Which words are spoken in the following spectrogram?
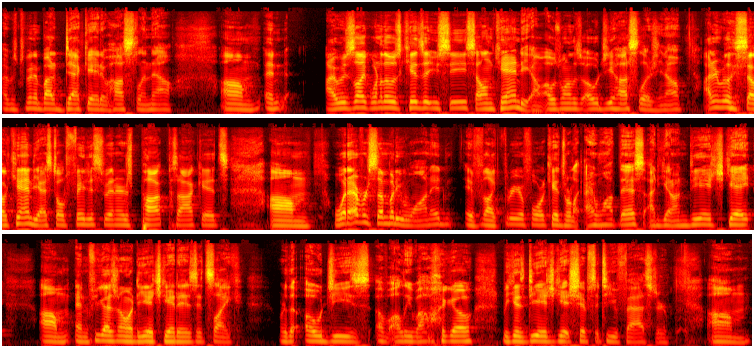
it's been about a decade of hustling now. Um, and I was like one of those kids that you see selling candy. I was one of those OG hustlers, you know. I didn't really sell candy. I stole fidget spinners, pop sockets, um, whatever somebody wanted. If like three or four kids were like, "I want this," I'd get on DHgate. Um, and if you guys know what DHgate is, it's like where the OGs of Alibaba go because DHgate ships it to you faster. Um,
